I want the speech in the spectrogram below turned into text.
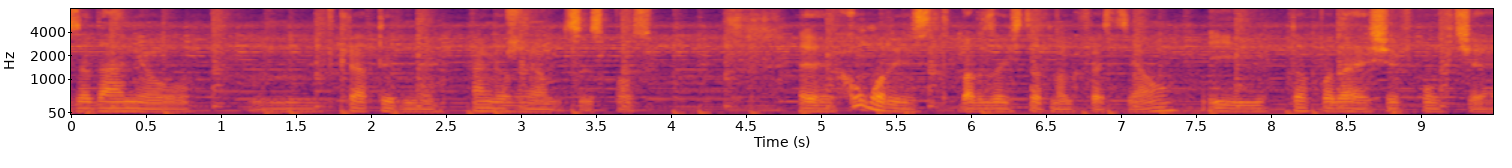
zadaniu mm, w kreatywny, angażujący sposób. Humor jest bardzo istotną kwestią i to podaje się w punkcie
